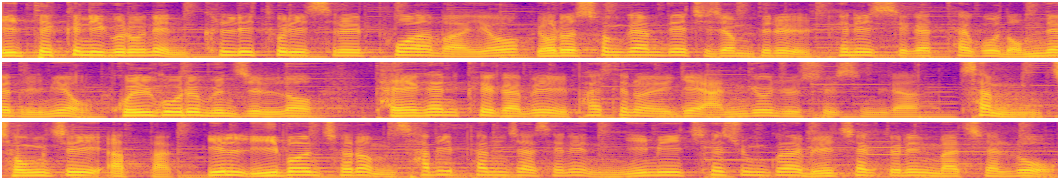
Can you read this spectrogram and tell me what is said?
이 테크닉으로는 클리토리스를 포함하여 여러 성감대 지점들을 페니스가 타고 넘나들며 골고루 문질러 다양한 쾌감을 파트너에게 안겨줄 수 있습니다. 3. 정지 압박 1, 2번처럼 삽입한 자세는 이미 체중과 밀착되는 마찰로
